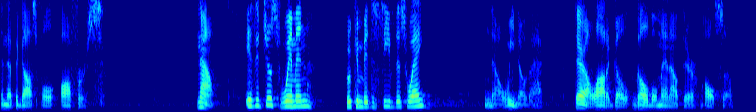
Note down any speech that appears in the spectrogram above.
and that the gospel offers. Now, is it just women who can be deceived this way? No, we know that. There are a lot of gullible men out there also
